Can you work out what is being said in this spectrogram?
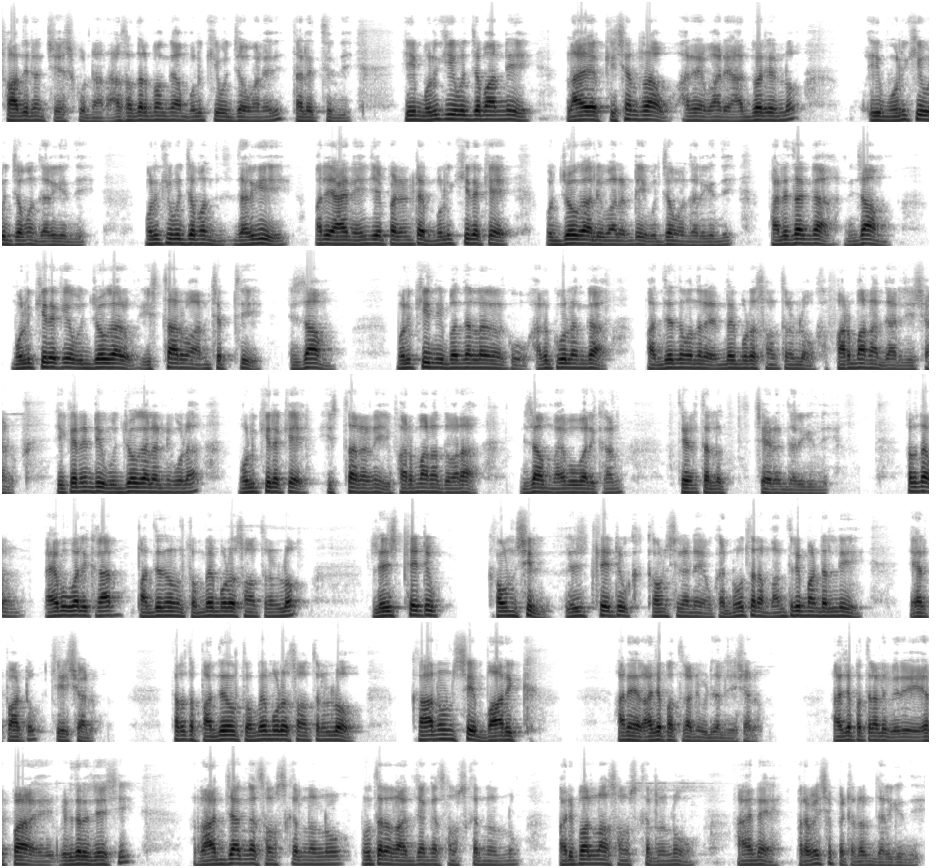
స్వాధీనం చేసుకున్నారు. ఆ సందర్భంగా ములికి ఉద్యమం అనేది తలెత్తింది. ఈ ములికి ఉద్యమాన్ని లాయర్ కిషన్ రావు అనే వారి ఆధ్వర్యంలో ఈ ములికి ఉద్యమం జరిగింది. ములికి ఉద్యమం జరిగి మరి ఆయన ఏం చెప్పాడంటే ములికీలకే ఉద్యోగాలు ఇవ్వాలంటే ఈ ఉద్యమం జరిగింది. ఫలితంగా నిజాం ములికీలకే ఉద్యోగాలు ఇస్తారు అని చెప్పి నిజాం. మురికి నిబంధనలకు అనుకూలంగా పద్దెనిమిది వందల ఎనభై మూడో సంవత్సరంలో ఒక ఫర్మానా జారీ చేశాడు. ఇక నుండి ఉద్యోగాలన్నీ కూడా ములికీలకే ఇస్తారని ఈ ఫర్మానా ద్వారా నిజాం మహబూబ్ అలీ ఖాన్ తేడతల్ల చేయడం జరిగింది. తర్వాత మహబూబ్ అలీ ఖాన్ పద్దెనిమిది వందల తొంభై మూడో సంవత్సరంలో లెజిస్లేటివ్ కౌన్సిల్ లెజిస్లేటివ్ కౌన్సిల్ అనే ఒక నూతన మంత్రి మండలిని ఏర్పాటు చేశాడు. తర్వాత పద్దెనిమిది వందల తొంభై మూడో సంవత్సరంలో కానూన్ సే బారిక్ అనే రాజపత్రాన్ని విడుదల చేశాడు. రాజపత్రాన్ని ఏర్పా విడుదల చేసి రాజ్యాంగ సంస్కరణలను నూతన రాజ్యాంగ సంస్కరణలను పరిపాలనా సంస్కరణలను ఆయనే ప్రవేశపెట్టడం జరిగింది.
